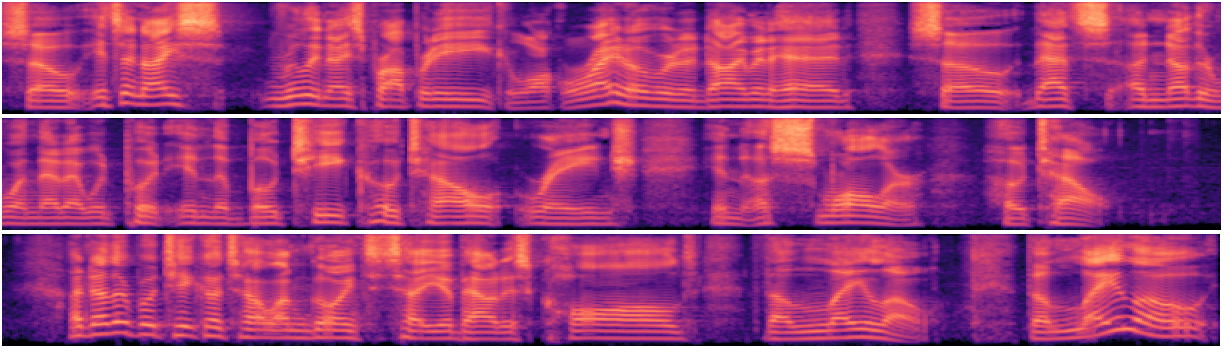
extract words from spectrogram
So it's a nice, really nice property. You can walk right over to Diamond Head. So that's another one that I would put in the boutique hotel range in a smaller hotel. Another boutique hotel I'm going to tell you about is called the Laylow. The Laylow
